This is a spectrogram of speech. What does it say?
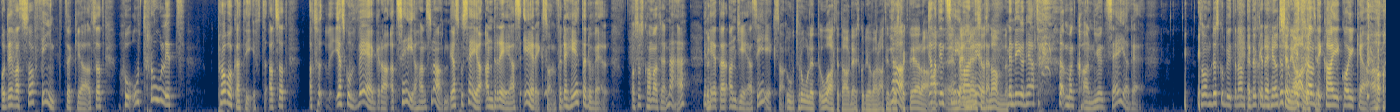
och det var så fint tycker jag, alltså att hur otroligt provokativt, alltså att Alltså, jag skulle vägra att säga hans namn. Jag skulle säga Andreas Eriksson, för det heter du väl? Och så skulle han vara säga nej, jag Men- heter Andreas Eriksson. Otroligt oartigt av dig skulle det ju vara att inte respektera ja, att inte en, säga en vad han heter. namn. Men det är ju det att man kan ju inte säga det. Så om du skulle byta namn till... Jag tycker det är helt du skulle byta namn ja. till Kai Koikea och,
